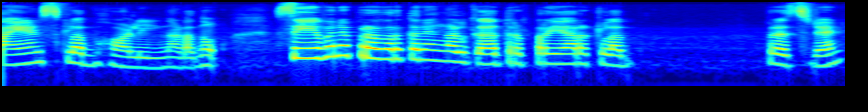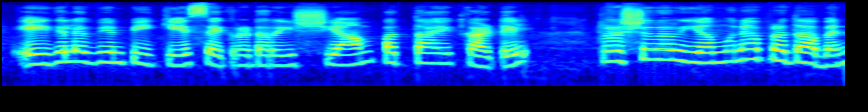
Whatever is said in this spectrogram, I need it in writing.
ലയൺസ് ക്ലബ് ഹാളിൽ നടന്നു. സേവന പ്രവർത്തനങ്ങൾക്ക് Triprayar club president Ekalavyan P K secretary Shyam Pathayakkattil treasurer Yamuna Prathapan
